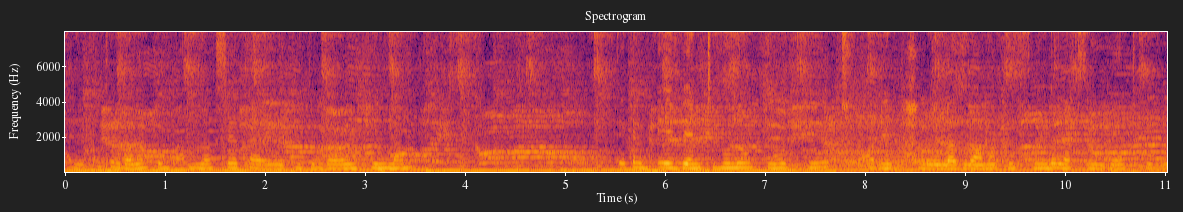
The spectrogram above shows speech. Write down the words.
আর এই পুতুলটা আমার খুব ভালো লাগছে, তাই ওই পুতুলটা আমি কিনলাম। দেখেন, এই ব্যান্ডগুলো কিউট কিউট অনেক ভালো লাগল আমার, খুব সুন্দর লাগছে এই ব্যান্ডগুলো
